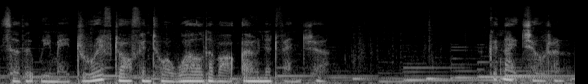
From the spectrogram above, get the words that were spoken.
so that we may drift off into a world of our own adventure. Good night, children.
